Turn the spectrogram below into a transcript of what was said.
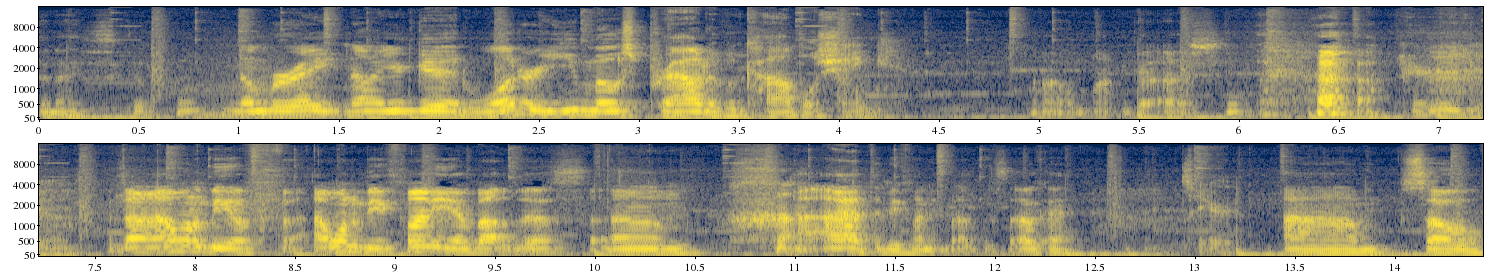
did I skip one? number eight no you're good what are you most proud of accomplishing Oh my gosh. there you no, I want to be a f- I want to be funny about this. Um, I I have to be funny about this. Okay. Let's hear it. Um, so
